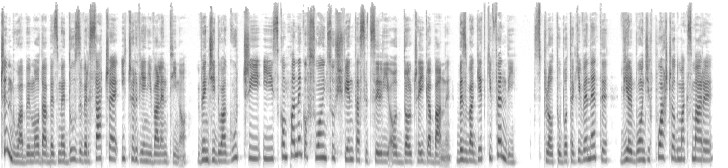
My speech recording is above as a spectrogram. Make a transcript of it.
czym byłaby moda bez meduzy Versace i czerwieni Valentino? Wędzidła Gucci i skąpanego w słońcu święta Sycylii od Dolce i Gabbany, bez bagietki Fendi, splotu Bottegi Venety, wielbłądzich płaszczy od Max Mary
